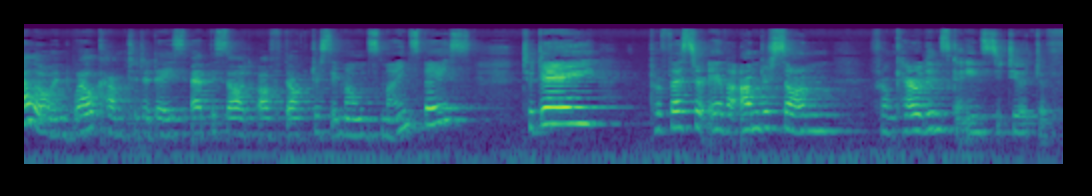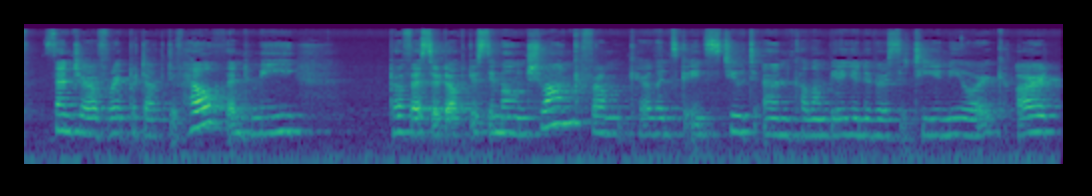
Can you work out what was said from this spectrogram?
Hello and welcome to today's episode of Dr. Simone's Mindspace. Today, Professor Eva Anderson from Karolinska Institute of Center of Reproductive Health and me, Professor Dr. Simone Schwank from Karolinska Institute and Columbia University in New York are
